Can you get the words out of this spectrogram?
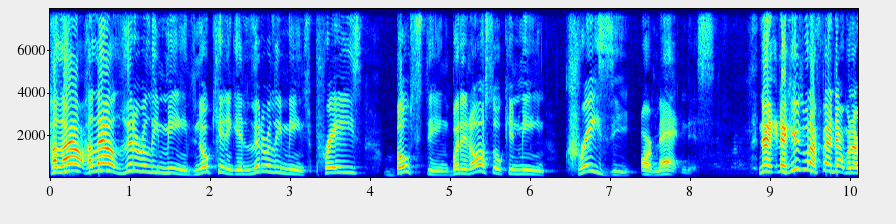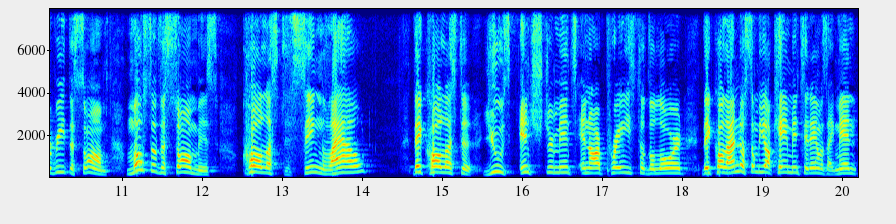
Halal, halal literally means, no kidding, it literally means praise boasting, but it also can mean crazy or madness. Now, now, here's what I found out when I read the Psalms. Most of the psalmists call us to sing loud. They call us to use instruments in our praise to the Lord. They call, I know some of y'all came in today and was like, man,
